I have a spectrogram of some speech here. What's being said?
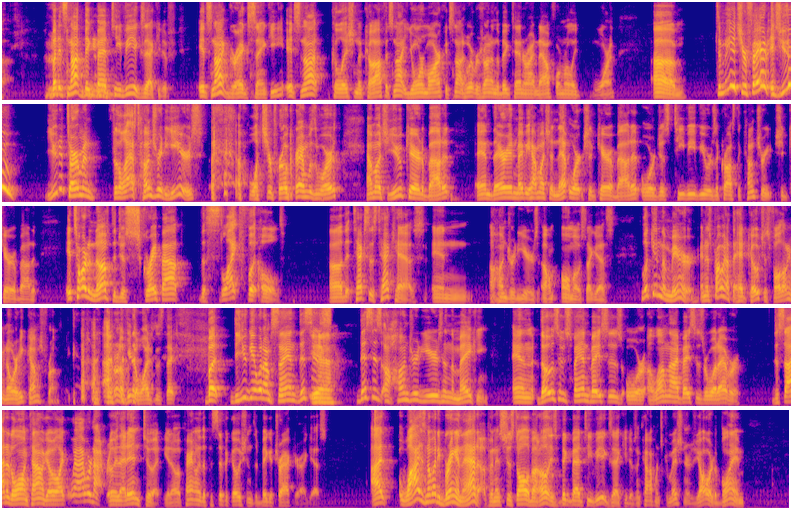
but it's not Big Bad TV executive. It's not Greg Sankey. It's not Kliavkoff. It's not Yormark. It's not whoever's running the Big Ten right now, formerly Warren. Um, to me, it's your fan. It's you. You determined for the last hundred years what your program was worth, how much you cared about it, and therein maybe how much a network should care about it or just TV viewers across the country should care about it. It's hard enough to just scrape out the slight foothold uh, that Texas Tech has in a hundred years, um, almost, I guess. Look in the mirror, and it's probably not the head coach's fault. I don't even know where he comes from. I don't know if he's a Washington State, but do you get what I'm saying? This is yeah. this is a hundred years in the making. And those whose fan bases or alumni bases or whatever decided a long time ago, like, well, we're not really that into it. You know, apparently the Pacific Ocean's a big attractor, I guess. I why is nobody bringing that up? And it's just all about oh these big bad TV executives and conference commissioners. Y'all are to blame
